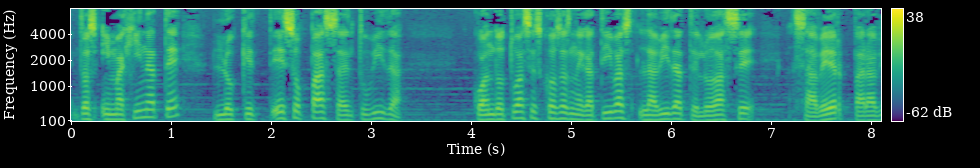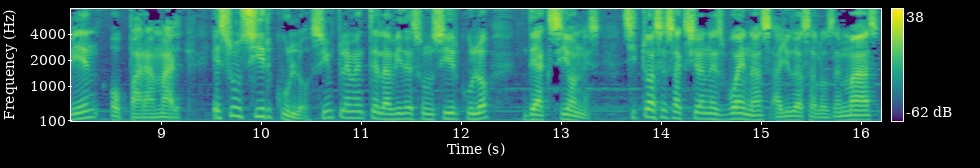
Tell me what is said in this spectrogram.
Entonces imagínate lo que eso pasa en tu vida. Cuando tú haces cosas negativas, la vida te lo hace saber para bien o para mal. Es un círculo, simplemente la vida es un círculo de acciones. Si tú haces acciones buenas, ayudas a los demás,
